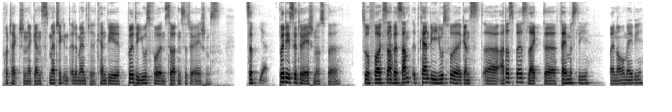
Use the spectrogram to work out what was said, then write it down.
protection against magic and elemental can be pretty useful in certain situations. It's a yeah. pretty situational spell. So, for example, some it can be useful against uh, other spells, like the famously by now maybe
